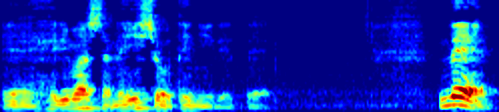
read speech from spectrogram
えー減りましたね。衣装を手に入れて。で、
